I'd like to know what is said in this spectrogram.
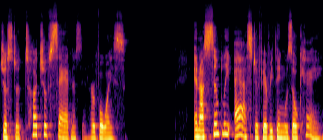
just a touch of sadness in her voice. And I simply asked if everything was okay.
